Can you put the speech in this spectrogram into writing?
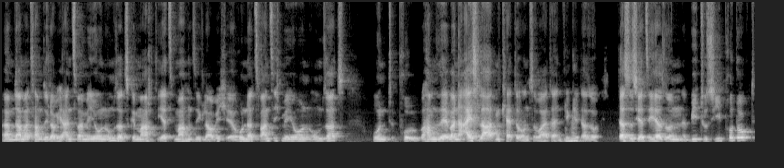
Ähm, damals haben sie, glaube ich, ein, zwei Millionen Umsatz gemacht. Jetzt machen sie, glaube ich, 120 äh, Millionen Umsatz und haben selber eine Eisladenkette und so weiter entwickelt. Mhm. Also das ist jetzt eher so ein B2C-Produkt.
